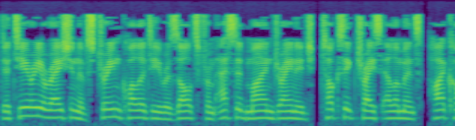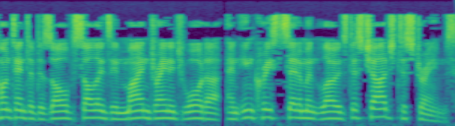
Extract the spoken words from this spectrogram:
Deterioration of stream quality results from acid mine drainage, toxic trace elements, high content of dissolved solids in mine drainage water, and increased sediment loads discharged to streams.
